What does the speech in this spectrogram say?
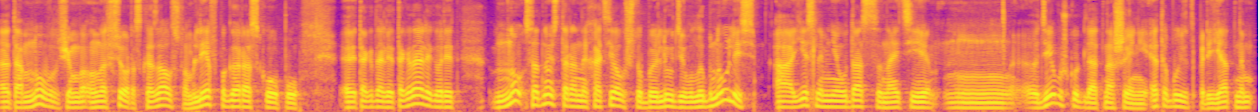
э, там, ну, в общем, он все рассказал, что там лев по гороскопу э, и так далее, и так далее, говорит, ну, с одной стороны, хотел, чтобы люди улыбнулись, а если мне удастся найти девушку для отношений, это будет приятным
